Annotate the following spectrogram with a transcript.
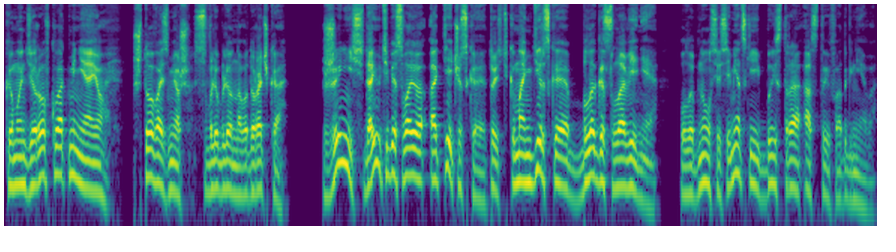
командировку отменяю. Что возьмешь с влюбленного дурачка?» «Женись, даю тебе свое отеческое, то есть командирское благословение», — улыбнулся Семецкий, быстро остыв от гнева.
